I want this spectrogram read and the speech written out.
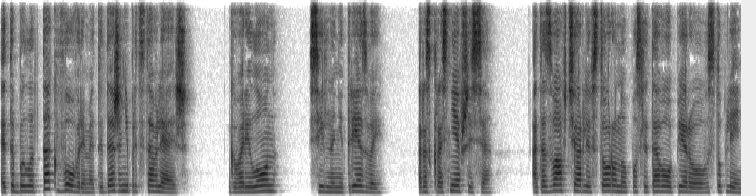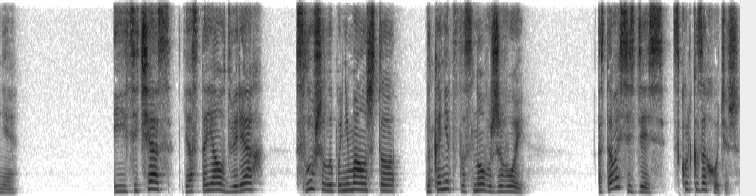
«Это было так вовремя, ты даже не представляешь», — говорил он, сильно нетрезвый, раскрасневшийся, отозвав Чарли в сторону после того первого выступления. И сейчас я стоял в дверях, слушал и понимал, что наконец-то снова живой. Оставайся здесь, сколько захочешь.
